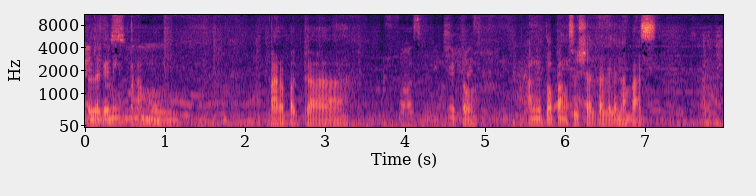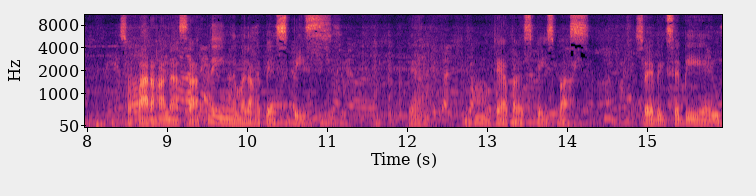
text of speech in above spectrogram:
lalagay mo yung paa mo para pagka ito, ano to pang social talaga na bus. So, para ka nasa plane na malaki pa yung space. Yan. Hmm, kaya pala space bus. So, ibig sabihin,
